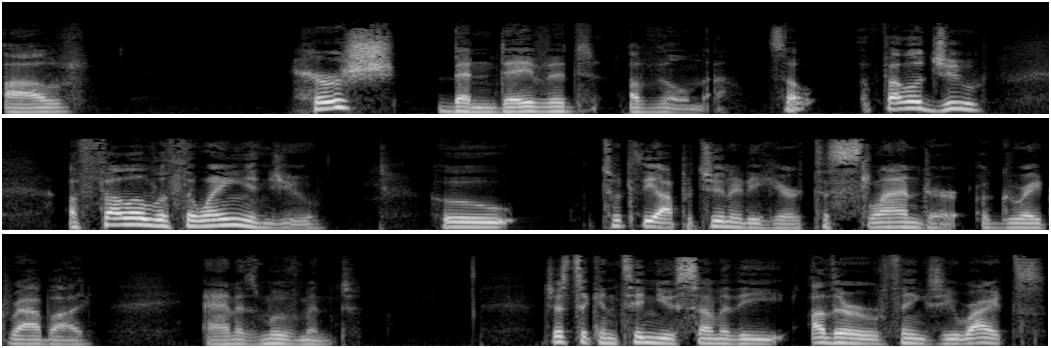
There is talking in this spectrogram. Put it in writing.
of Hirsch ben David of Vilna. So, a fellow Jew, a fellow Lithuanian Jew, who took the opportunity here to slander a great rabbi and his movement. Just to continue some of the other things he writes,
